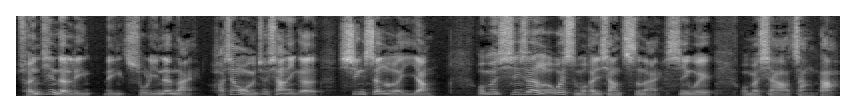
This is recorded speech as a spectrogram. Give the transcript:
纯净的灵灵属灵的奶，好像我们就像一个新生儿一样。我们新生儿为什么很想吃奶？是因为我们想要长大，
